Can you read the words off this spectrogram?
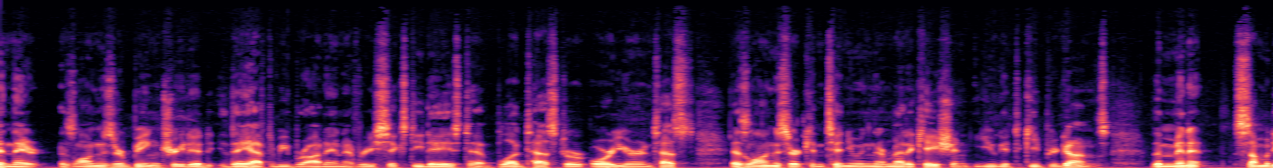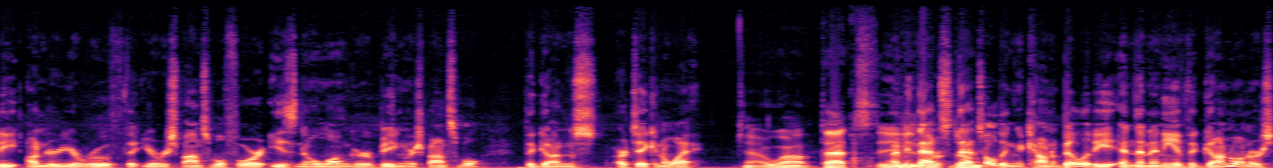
and they're as long as they're being treated, they have to be brought in every 60 days to have blood tests or, or urine tests. As long as they're continuing their medication, you get to keep your guns. The minute somebody under your roof that you're responsible for is no longer being responsible, the guns are taken away. Yeah, well, that's I mean, that's the- that's holding accountability. And then any of the gun owners,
